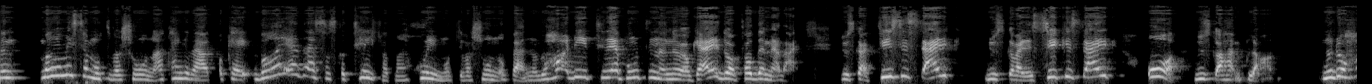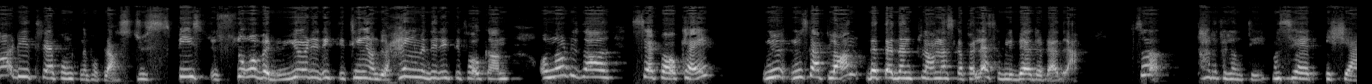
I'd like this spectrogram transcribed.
Men mange mister motivasjonen. Jeg tenker at, ok, Hva er det som skal til for at man holder motivasjonen oppe? Når du har de tre punktene nå, ok, du har fått det med deg. Du skal være fysisk sterk, du skal være psykisk sterk, og du skal ha en plan. Når du har de tre punktene på plass, du spiser, du sover, du gjør de riktige tingene, du henger med de riktige folkene, og når du da ser på OK, nå skal jeg plan, dette er den planen jeg skal følge, jeg skal bli bedre og bedre, så tar det for lang tid. Man ser ikke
